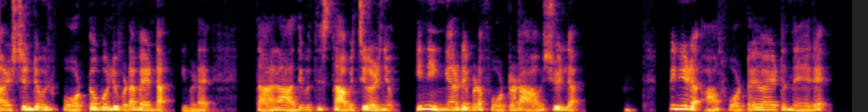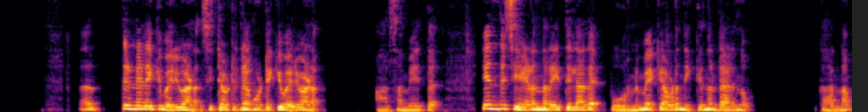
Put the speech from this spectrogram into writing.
മനുഷ്യന്റെ ഒരു ഫോട്ടോ പോലും ഇവിടെ വേണ്ട. ഇവിടെ താൻ ആധിപത്യം സ്ഥാപിച്ചു കഴിഞ്ഞു. ഇനി ഇങ്ങനെ ഇവിടെ ഫോട്ടോയുടെ ആവശ്യമില്ല. പിന്നീട് ആ ഫോട്ടോയുമായിട്ട് നേരെ തിണ്ണലേക്ക് വരുവാണ്. സിറ്റ് ഔട്ടിന്റെ അങ്ങോട്ടേക്ക് വരുവാണ്. ആ സമയത്ത് എന്ത് ചെയ്യണം എന്നറിയത്തില്ലാതെ പൂർണിമയൊക്കെ അവിടെ നിൽക്കുന്നുണ്ടായിരുന്നു. കാരണം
